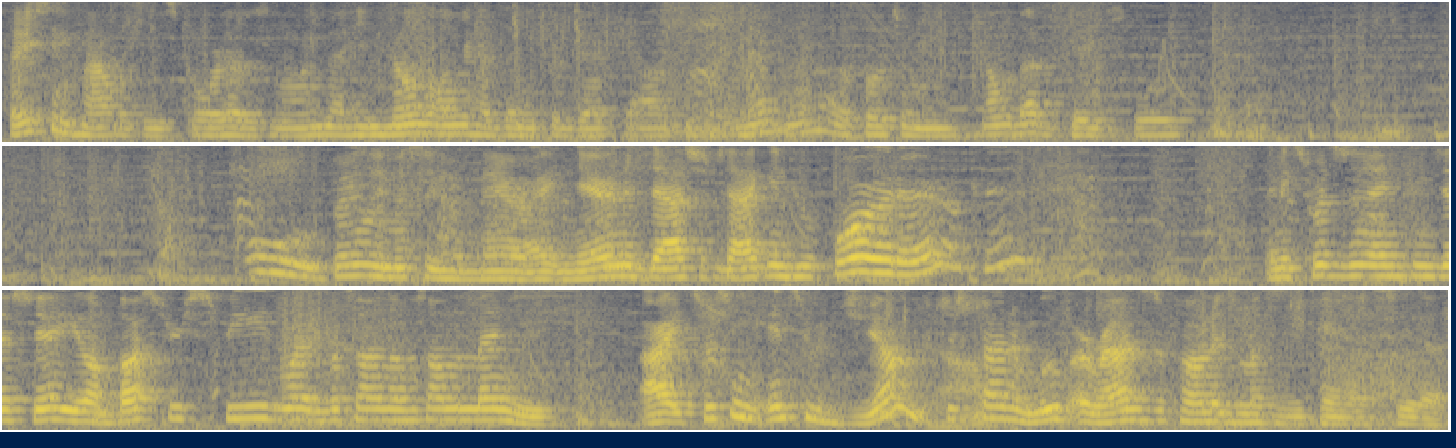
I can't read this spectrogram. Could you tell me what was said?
spacing him out with these Gordos, knowing that he no longer has any projectiles. He's like, no, you're not approaching me. Not with that big sword. Oh, barely missing the nair. Alright, Nair and a dash attack into forward air, okay. And he switches into anything just yet. You want Buster speed? What, what's on what's on the menu? Alright, switching into jump, just trying to move around his opponent as much as he can. I see that.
